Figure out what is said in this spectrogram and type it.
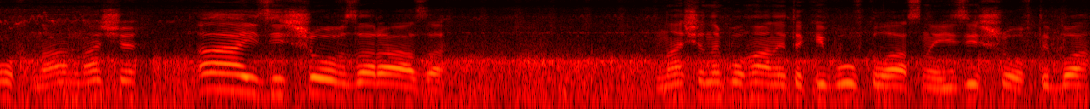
Ох, на, наче. Ай, зійшов зараза. Наче непоганий такий був класний і зійшов. Ти ба.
